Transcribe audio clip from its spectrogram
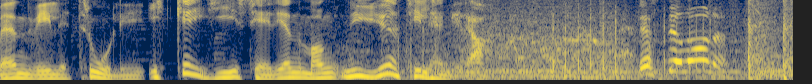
men vil trolig ikke gi serien mange nye tilhengere. They're still on us.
